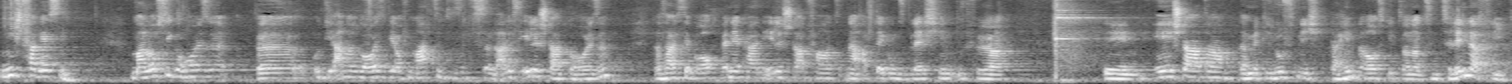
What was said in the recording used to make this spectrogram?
nicht vergessen, Malossi-Gehäuse äh, und die anderen Gehäuse, die auf dem Markt sind, die sind alles Elestat-Gehäuse. Das heißt, ihr braucht, wenn ihr keinen Elestat fahrt, ein Abdeckungsblech hinten für den E-Starter, damit die Luft nicht da hinten rausgeht, sondern zum Zylinder fliegt.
